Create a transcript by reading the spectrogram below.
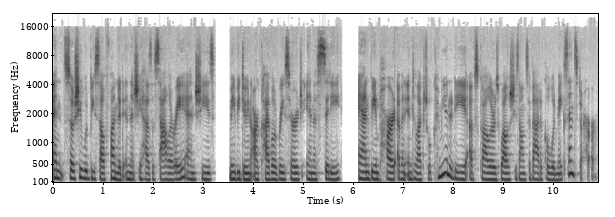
and so she would be self funded in that she has a salary and she's maybe doing archival research in a city and being part of an intellectual community of scholars while she's on sabbatical would make sense to her.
